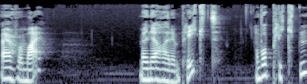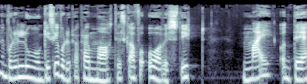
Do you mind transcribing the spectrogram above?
Det er for meg. Men jeg har en plikt. Og hvor plikten, hvor det logiske, hvor det pragmatiske har fått overstyrt meg og det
